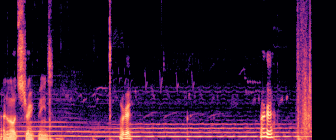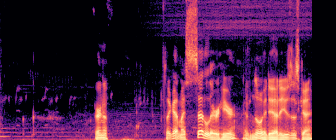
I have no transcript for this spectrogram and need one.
I don't know what strength means. Okay. Okay. Fair enough. So I got my settler here. I have no idea how to use this guy.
